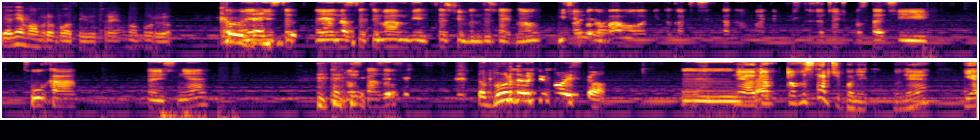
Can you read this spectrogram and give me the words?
ja nie mam roboty jutro, ja mam urlop. A ja, kurde. niestety, a ja niestety mam, więc też się będę żegnał. Mi się podobało, nie do końca się zgadzam, Wojtek. Myślę, że część postaci słucha, część nie. Tych rozkazów. To burdel czy wojsko? Yy, Nie, ale to, tak? to wystarczy po niego, no nie? Ja,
